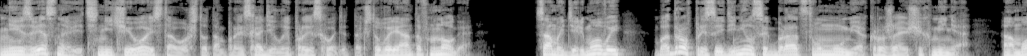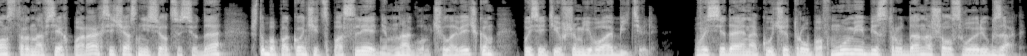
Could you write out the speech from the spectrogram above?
Неизвестно ведь ничего из того, что там происходило и происходит, так что вариантов много. Самый дерьмовый – Бодров присоединился к братству мумий, окружающих меня, а монстр на всех парах сейчас несется сюда, чтобы покончить с последним наглым человечком, посетившим его обитель. Восседая на куче трупов мумий, без труда нашел свой рюкзак.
